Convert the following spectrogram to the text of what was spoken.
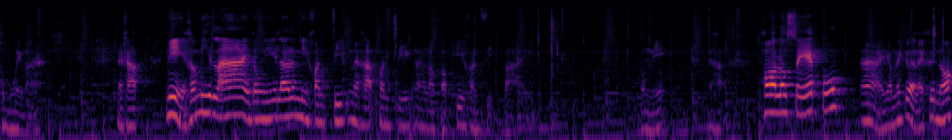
ขโมยมา นะครับ นี่เขามี line ตรงนี้แล้วมี config นะครับ config เรา copy config ไป ตรงนี้ อเราเซฟปุ๊บอ่ายังไม่เกิดอะไรขึ้นเนาะ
